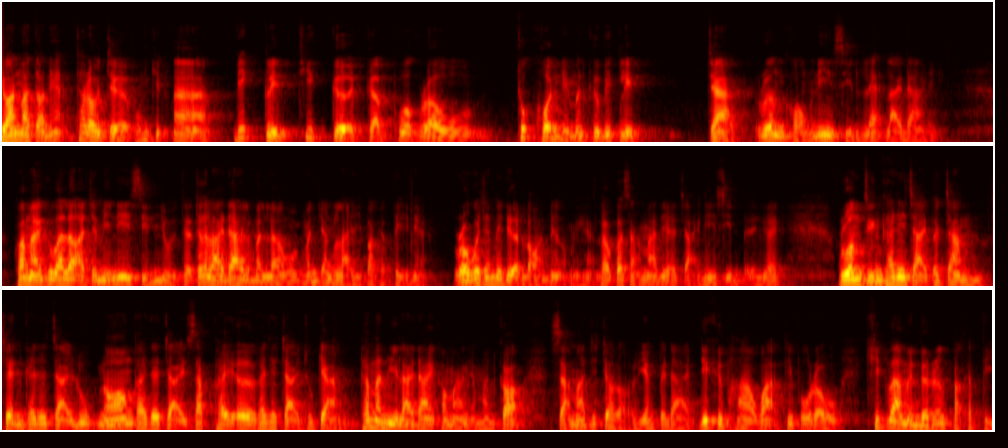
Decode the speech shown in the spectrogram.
ย้อนมาตอนนี้ถ้าเราเจอผมคิดว่า วิกฤตที่เกิดกับพวกเราทุกคนเนี่ยมันคือวิกฤตจากเรื่องของหนี้สินและรายได้ ความหมายคือว่าเราอาจจะมีหนี้สินอยู่ แต่ถ้ารายได้เรามันเรามันยังไหลปกติเนี่ยเราก็จะไม่เดือดร้อนเนกอะไหมฮะเราก็สามารถที่จะจ่ายหนี้สินไปเรื่อยๆ รวมถึงค่าใช้จ่ายประจำเช่น ค่าใช้จ่ายลูกน้อง ค่าใช้จ่ายซัพพลายเออร์ค่าใช้จ่ายทุกอย่าง ถ้ามันมีรายได้เข้ามาเนี่ยมันก็สามารถที่จะหล่อเลี้ยงไปได้ นี่คือภาวะที่พวกเราคิดว่ามันเป็นเรื่องปกติ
